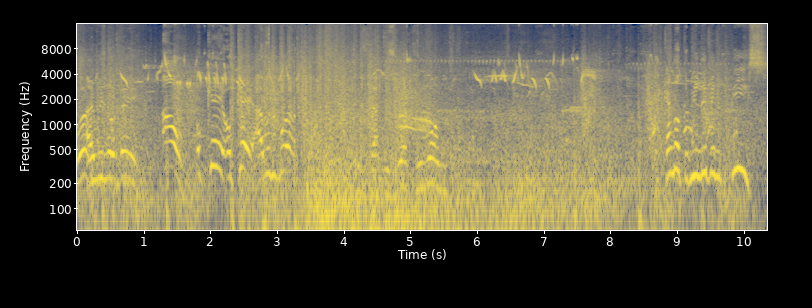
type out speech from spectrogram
Work. I will obey. Ow! Okay, okay, I will work. If that is what you want. I Cannot we live in peace?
